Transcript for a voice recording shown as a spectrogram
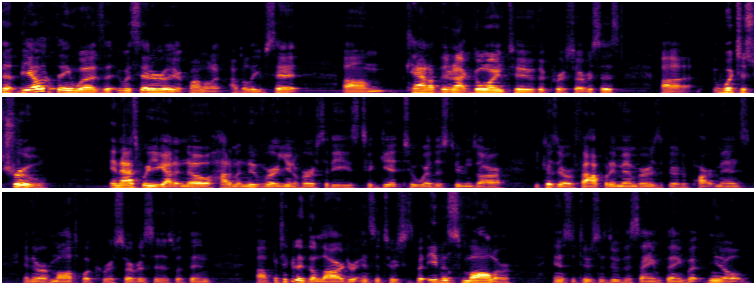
The, the other thing was, it was said earlier, Kwame, I believe, said um, kind of they're not going to the career services, uh, which is true. And that's where you got to know how to maneuver universities to get to where the students are because there are faculty members, there are departments, and there are multiple career services within, uh, particularly the larger institutions, but even smaller institutions do the same thing. But, you know,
